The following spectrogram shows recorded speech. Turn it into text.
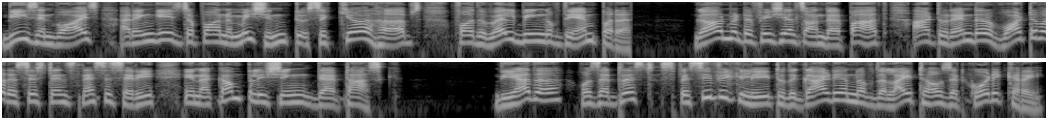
These envoys are engaged upon a mission to secure herbs for the well being of the emperor. Government officials on their path are to render whatever assistance necessary in accomplishing their task. The other was addressed specifically to the guardian of the lighthouse at Kodikarai,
